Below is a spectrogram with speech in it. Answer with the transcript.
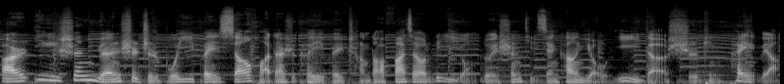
而益生元是指不易被消化，但是可以被肠道发酵利用，对身体健康有益的食品配料。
